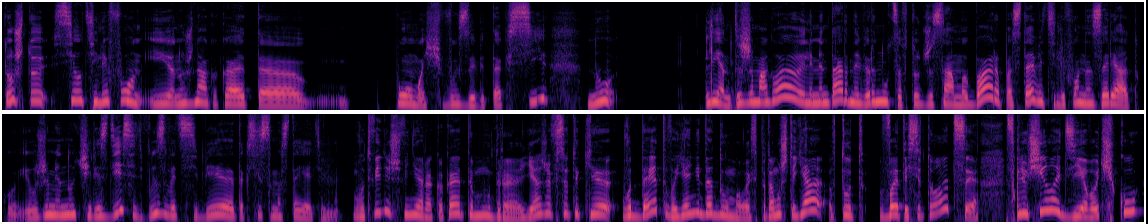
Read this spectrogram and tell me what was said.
То, что сел телефон и нужна какая-то помощь в вызове такси, ну, Лен, ты же могла элементарно вернуться в тот же самый бар и поставить телефон на зарядку, и уже минут через 10 вызвать себе такси самостоятельно. Вот видишь, Венера, какая ты мудрая. Я же все-таки вот до этого я не додумалась, потому что я тут в этой ситуации включила девочку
